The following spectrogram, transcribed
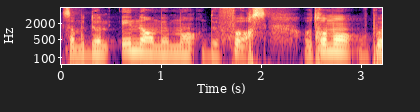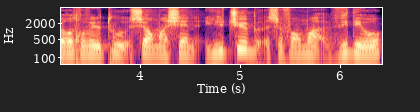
Ça me donne énormément de force. Autrement, vous pouvez retrouver le tout sur ma chaîne YouTube, ce format vidéo,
